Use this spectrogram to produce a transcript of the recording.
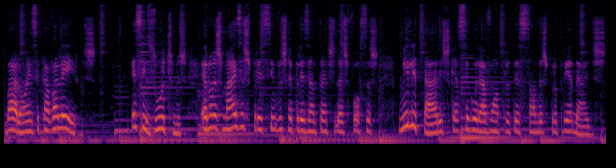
barões e cavaleiros. Esses últimos eram os mais expressivos representantes das forças militares que asseguravam a proteção das propriedades.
